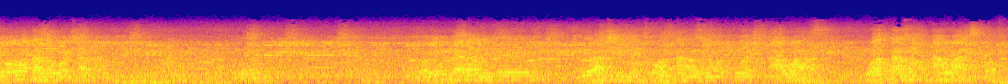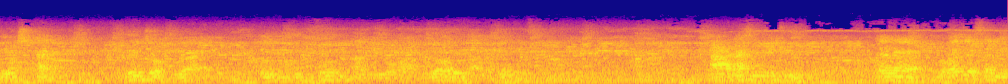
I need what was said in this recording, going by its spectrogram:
ní one thousand one thousand but nígbà náà ni pé real achievement one thousand watch hours one thousand hours of watch time range of your in the phone and your your own activity. ààrẹ sì ní ti ẹ̀ẹ́d bàbá ṣe sẹ́ni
